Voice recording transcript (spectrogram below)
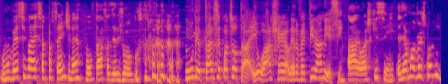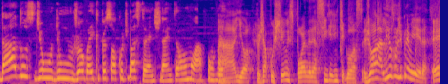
Vamos ver se vai, se vai pra frente, né? Voltar a fazer jogo. um detalhe você pode soltar. Eu acho que a galera vai pirar nesse, hein? Ah, eu acho que sim. Ele é uma versão de dados de um, de um jogo aí que o pessoal curte bastante, né? Então vamos lá, vamos ver. Ah, e ó, eu já puxei um spoiler, é assim que a gente gosta. Jornalismo de primeira. É.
